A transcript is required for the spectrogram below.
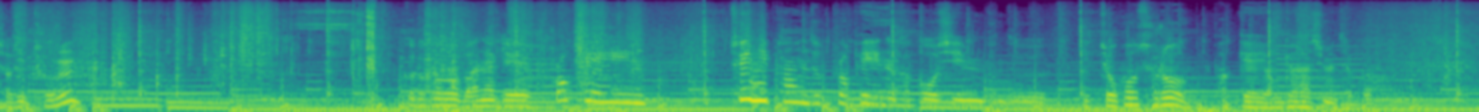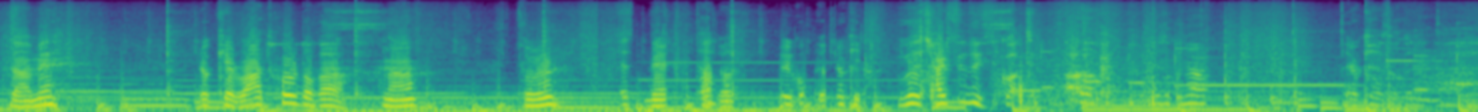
저기 둘. 그리고 만약에 프로페인 20파운드 프로페인을 갖고 오신 분들 이쪽 호스로 밖에 연결하시면 되고요. 그 다음에 이렇게 rod holder가 하나 둘셋넷 다섯 일곱 여- 이렇게 이거 잘 수도 있을 것 같아 아, 그래서 그냥 이렇게 해서 그냥 아,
